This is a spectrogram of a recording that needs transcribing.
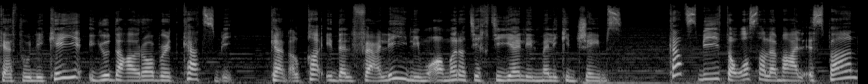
كاثوليكي يدعى روبرت كاتسبي كان القائد الفعلي لمؤامرة اغتيال الملك جيمس. كاتسبي تواصل مع الإسبان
